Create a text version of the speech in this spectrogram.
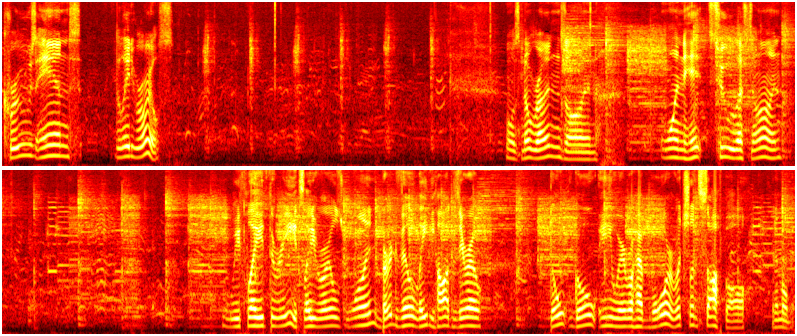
Cruz and the Lady Royals. Well, it's no runs on one hit, two left on. We've played three. It's Lady Royals one, Birdville Lady Hawk zero. Don't go anywhere. We'll have more Richland softball in a moment.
